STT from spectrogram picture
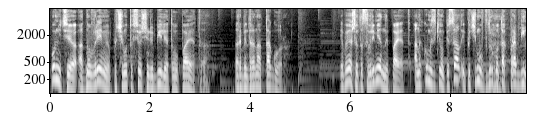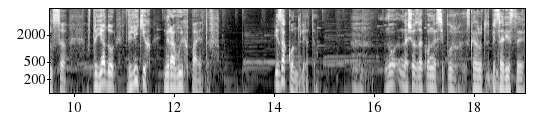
помните, одно время почему-то все очень любили этого поэта, Рабиндранат Тагор. Я понимаю, что это современный поэт. А на каком языке он писал и почему вдруг он так пробился в плеяду великих мировых поэтов? И законно ли это? Ну, насчет законности скажут специалисты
